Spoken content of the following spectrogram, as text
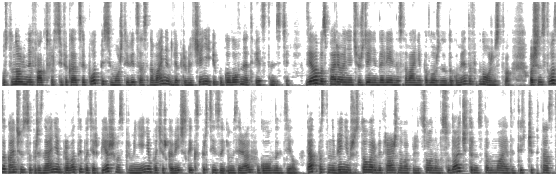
установленный факт фальсификации подписи может явиться основанием для привлечения и к уголовной ответственности. Дел об оспаривании отчуждения долей на основании подложных документов множество. Большинство заканчиваются признанием правоты потерпевшего с применением почерковеческой экспертизы и материалов уголовных дел. Так, постановлением 6 арбитражного апелляционного суда 14 мая 2015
